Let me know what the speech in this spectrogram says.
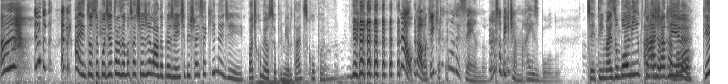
ah! Ah, É, então você podia trazer uma fatia gelada pra gente e deixar esse aqui, né? De. Pode comer o seu primeiro, tá? Desculpa. Não, calma, o que que tá acontecendo? Eu não sabia que tinha mais bolo. Tem mais um bolinho que tá Ah, na já geladeira. acabou? Quê?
